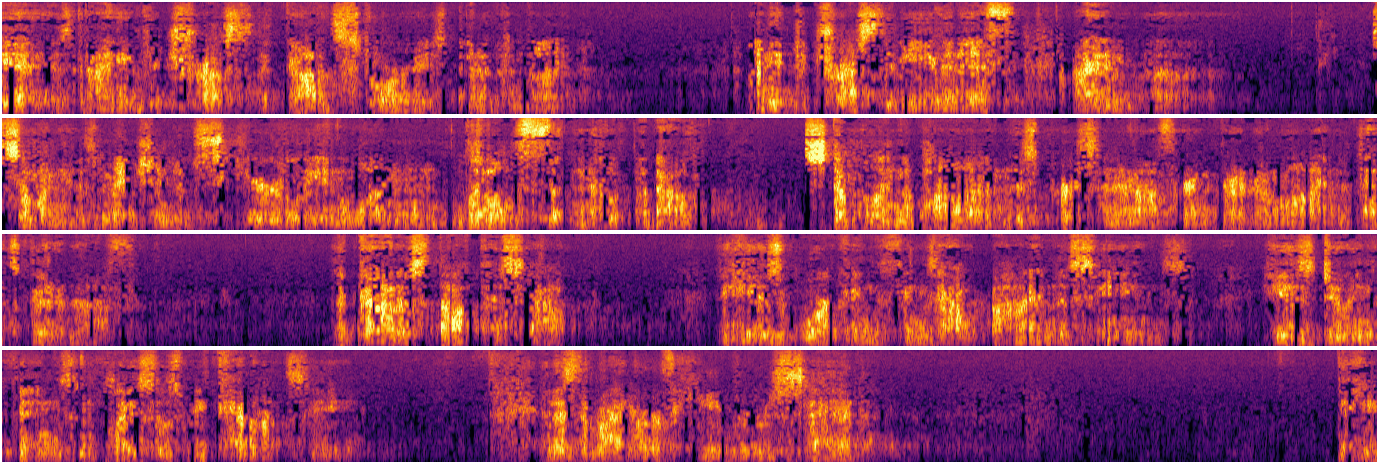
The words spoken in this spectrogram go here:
get is that I need to trust that God's story is better than mine. I need to trust that even if I'm uh, someone who's mentioned obscurely in one little footnote about stumbling upon this person and offering bread and wine, that that's good enough that God has thought this out. That He is working things out behind the scenes. He is doing things in places we cannot see. And as the writer of Hebrews said, that He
